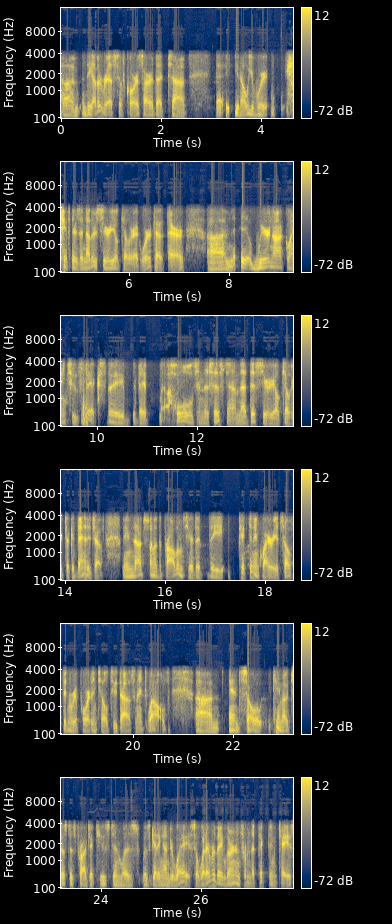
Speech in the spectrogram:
Um, the other risks, of course, are that uh, you know, you if there's another serial killer at work out there, um, we're not going to fix the the holes in the system that this serial killer took advantage of. I mean, that's one of the problems here. That the Pickton inquiry itself didn't report until 2012, um, and so it came out just as Project Houston was was getting underway. So whatever they learned from the Pickton case,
